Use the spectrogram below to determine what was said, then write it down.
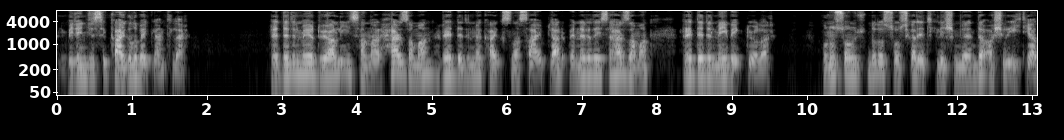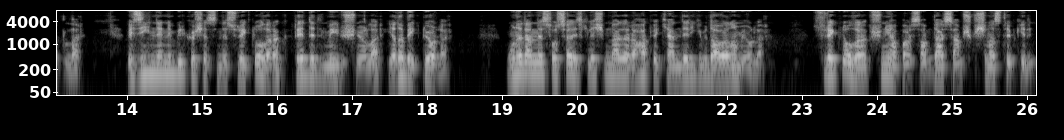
Birincisi kaygılı beklentiler. Reddedilmeye duyarlı insanlar her zaman reddedilme kaygısına sahipler ve neredeyse her zaman reddedilmeyi bekliyorlar. Bunun sonucunda da sosyal etkileşimlerinde aşırı ihtiyatlılar ve zihinlerinin bir köşesinde sürekli olarak reddedilmeyi düşünüyorlar ya da bekliyorlar. Bu nedenle sosyal etkileşimlerde rahat ve kendileri gibi davranamıyorlar. Sürekli olarak şunu yaparsam dersem şu kişi nasıl tepki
